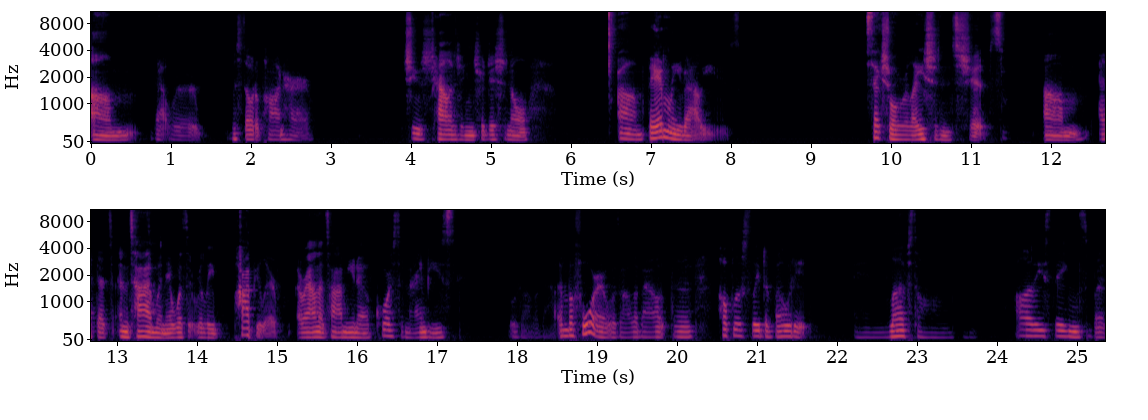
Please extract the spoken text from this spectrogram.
um, that were bestowed upon her. She was challenging traditional um, family values, sexual relationships. Um, at that a time when it wasn't really popular, around the time you know, of course, the '90s it was all about, and before it was all about the hopelessly devoted and love songs and all of these things. But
